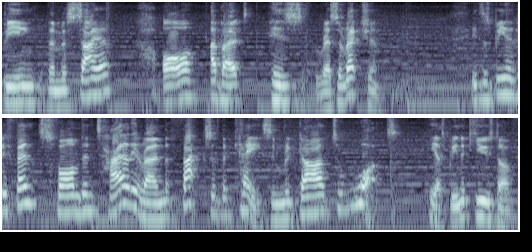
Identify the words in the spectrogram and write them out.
being the Messiah or about his resurrection. It has been a defence formed entirely around the facts of the case in regard to what he has been accused of.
